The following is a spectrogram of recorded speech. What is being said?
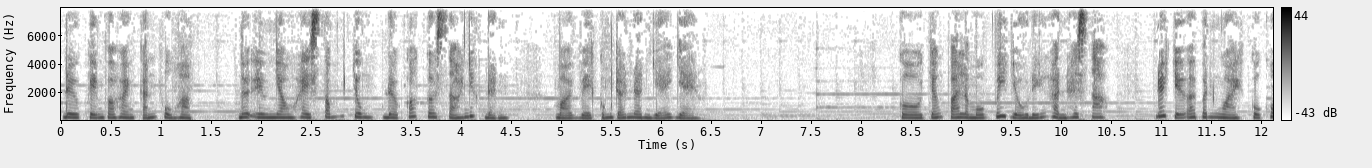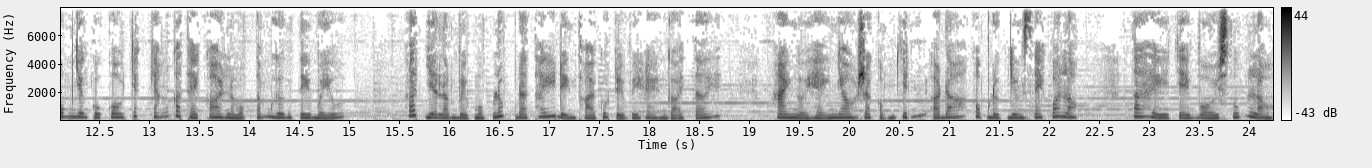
điều kiện và hoàn cảnh phù hợp, nếu yêu nhau hay sống chung đều có cơ sở nhất định, mọi việc cũng trở nên dễ dàng. Cô chẳng phải là một ví dụ điển hình hay sao Nếu chữ ở bên ngoài, cuộc hôn nhân của cô chắc chắn có thể coi là một tấm gương tiêu biểu. Hết giờ làm việc một lúc đã thấy điện thoại của Triệu Vĩ Hàng gọi tới. Hai người hẹn nhau ra cổng chính, ở đó không được dừng xe quá lâu. Ta Hỷ chạy vội xuống lầu,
